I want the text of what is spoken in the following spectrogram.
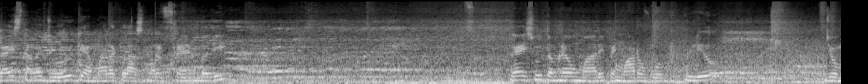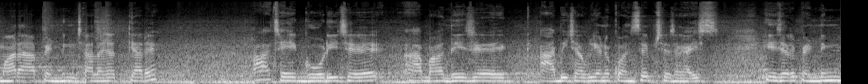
Guys તમે જોયું કે અમારા ક્લાસમાં ફ્રેન્ડ બધી ગાઈસ શું તમને હું મારી મારો પોર્ટફોલિયો જો મારા આ પેઇન્ટિંગ ચાલે છે અત્યારે. આ છે એક ઘોડી છે, આ બાંધી છે, એક આબી ચાવડી અને કોન્સેપ્ટ છે ગાઈસ. એ જ્યારે પેઇન્ટિંગ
